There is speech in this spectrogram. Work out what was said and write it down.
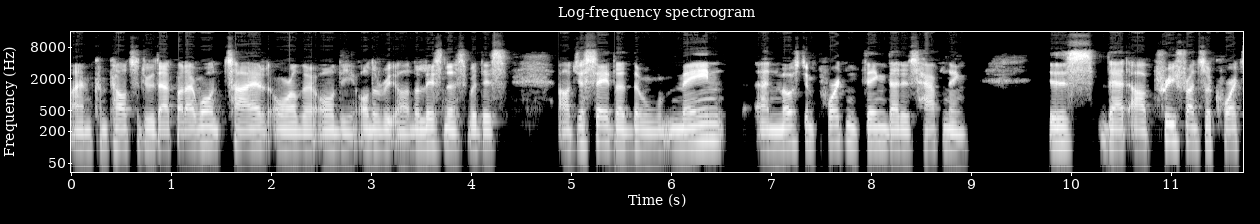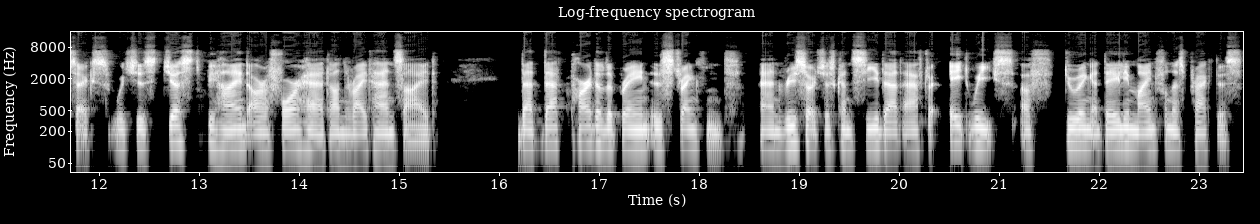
I'm compelled to do that. But I won't tire all the all the all the all the listeners with this. I'll just say that the main and most important thing that is happening is that our prefrontal cortex, which is just behind our forehead on the right hand side, that that part of the brain is strengthened. And researchers can see that after eight weeks of doing a daily mindfulness practice,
